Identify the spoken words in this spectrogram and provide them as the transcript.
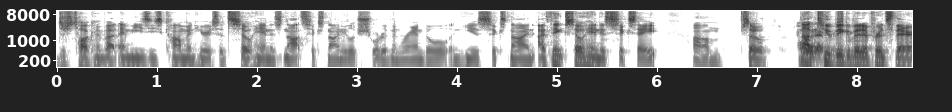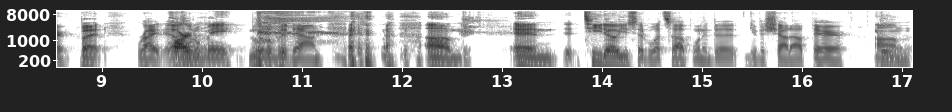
just talking about M Easy's comment here, he said Sochan is not six nine. He looks shorter than Randle, and he is six nine. I think Sochan is six eight. Um, so not too big of a difference there, but right. a Pardon little bit- me. a little bit down. um, and uh, Tito, you said what's up? Wanted to give a shout out there. Um,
